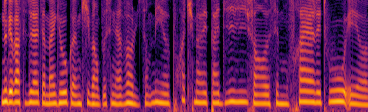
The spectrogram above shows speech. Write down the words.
Donc à partir de là, t'as Macao quand même qui va un peu s'énerver en lui disant Mais euh, pourquoi tu m'avais pas dit? Enfin, euh, c'est mon frère et tout. Et euh,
